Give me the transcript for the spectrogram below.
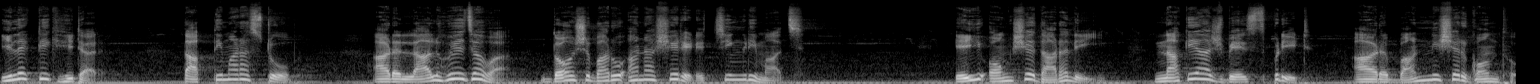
ইলেকট্রিক হিটার, তাপ্তিমারা স্টোভ আর লাল হয়ে যাওয়া দশ বারো আনা সেরের চিংড়ি মাছ। এই অংশে দাঁড়ালেই নাকে আসবে স্প্রিট আর বান্নিশের গন্ধ।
